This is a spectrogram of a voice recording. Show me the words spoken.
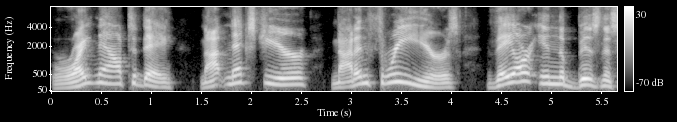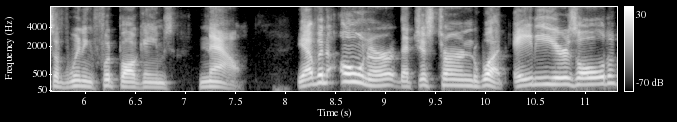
right now, today, not next year, not in three years. They are in the business of winning football games now. You have an owner that just turned what, 80 years old?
